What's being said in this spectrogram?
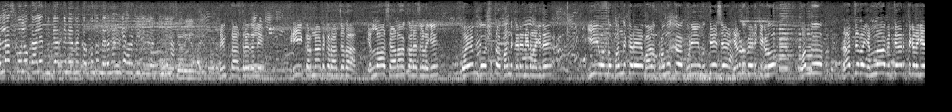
ಎಲ್ಲ ಸ್ಕೂಲು ಕಾಲೇಜ್ ವಿದ್ಯಾರ್ಥಿನಿಯರನ್ನ ಕರ್ಕೊಂಡು ಮೆರವಣಿಗೆ ಹೊರಟಿದ್ದೀವಿ ಸಂಯುಕ್ತ ಆಶ್ರಯದಲ್ಲಿ ಇಡೀ ಕರ್ನಾಟಕ ರಾಜ್ಯದ ಎಲ್ಲ ಶಾಲಾ ಕಾಲೇಜುಗಳಿಗೆ ಸ್ವಯಂ ಘೋಷಿತ ಬಂದ್ ಕರೆ ನೀಡಲಾಗಿದೆ. ಈ ಒಂದು ಬಂದ್ ಕರೆ ಬಹಳ ಪ್ರಮುಖ ಗುರಿ, ಉದ್ದೇಶ ಎರಡು ಬೇಡಿಕೆಗಳು. ಒಂದು, ರಾಜ್ಯದ ಎಲ್ಲ ವಿದ್ಯಾರ್ಥಿಗಳಿಗೆ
